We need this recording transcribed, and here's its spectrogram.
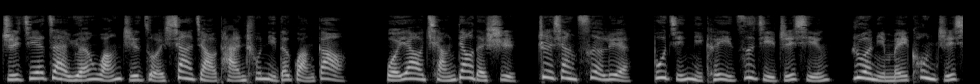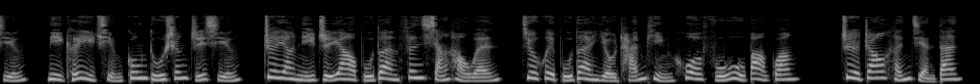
直接在原网址左下角弹出你的广告。我要强调的是，这项策略不仅你可以自己执行，若你没空执行，你可以请工读生执行。这样你只要不断分享好文，就会不断有产品或服务曝光。这招很简单，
